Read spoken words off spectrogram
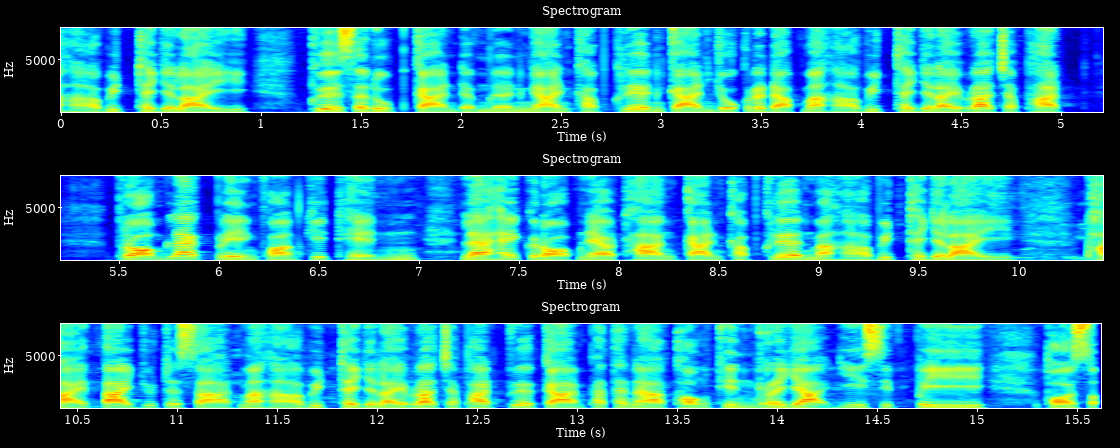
มหาวิทยาลัย เพื่อสรุปการดำเนินงานขับเคลื่อนการยกระดับมหาวิทยาลัยราชภัฏ พร้อมแลกเปลี่ยนความคิดเห็น และให้กรอบแนวทางการขับเคลื่อนมหาวิทยาลัย ภายใต้ยุทธศาสตร์มหาวิทยาลัยราชภัฏเพื่อการพัฒนาท้องถิ่นระยะ 20 ปี พศ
